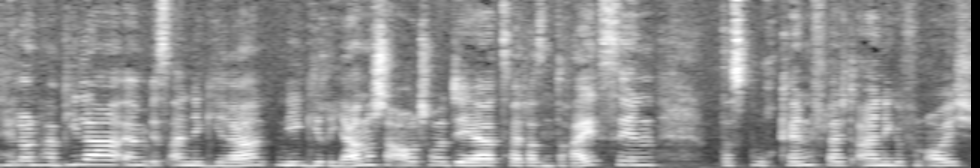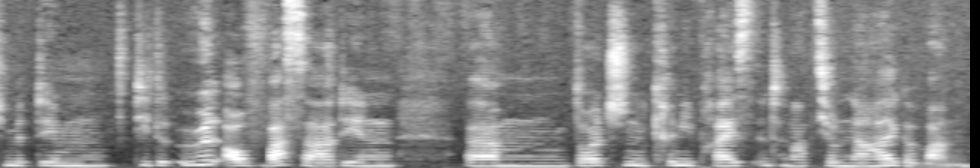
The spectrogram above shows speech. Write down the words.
Helon Habila ähm, ist ein Nigerian nigerianischer Autor, der 2013 das Buch kennt, vielleicht einige von euch, mit dem Titel Öl auf Wasser, den ähm, deutschen Krimipreis international gewann.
